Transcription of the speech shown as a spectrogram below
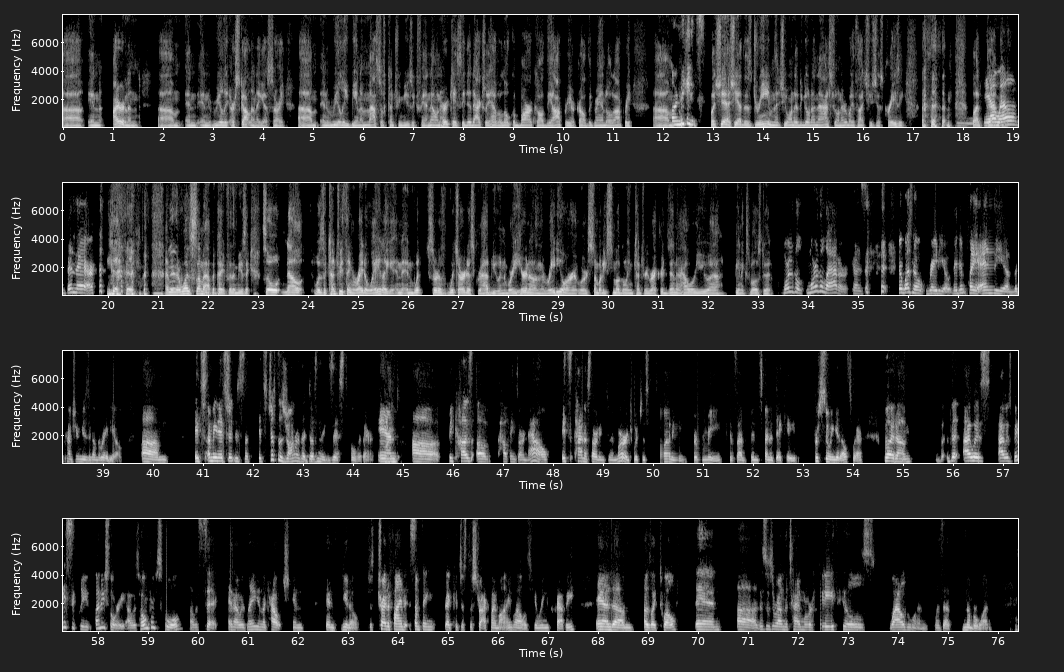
uh, in Ireland um, and and really or Scotland, I guess. Sorry, um, and really being a massive country music fan. Now, in her case, they did actually have a local bar called the Opry or called the Grand Old Opry. Um, oh but she- but yeah, she had this dream that she wanted to go to Nashville, and everybody thought she's just crazy. but yeah uh, well been there. Yeah i mean there was some appetite for the music. So now was the country thing right away? Like and, and what sort of which artist grabbed you? And were you hearing it on the radio or were somebody smuggling country records in or how were you uh being exposed to it? More the more the latter because there was no radio. They didn't play any of the country music on the radio. Um it's i mean it's just it's a, it's just a genre that doesn't exist over there and uh because of how things are now it's kind of starting to emerge which is funny for me because i've been spent a decade pursuing it elsewhere but um the, i was i was basically funny story i was home from school i was sick and i was laying in the couch and and you know just try to find something that could just distract my mind while I was feeling crappy. And um, I was like 12, and uh, this was around the time where Faith Hill's Wild One was at number one.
